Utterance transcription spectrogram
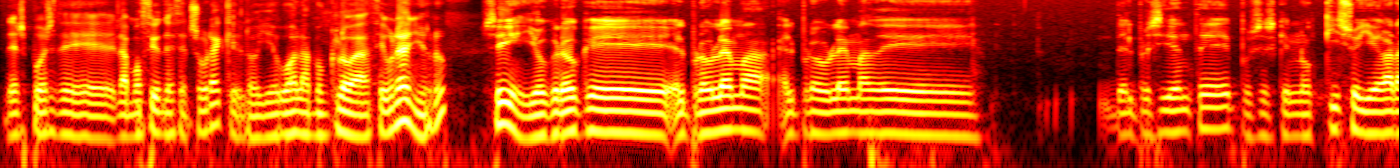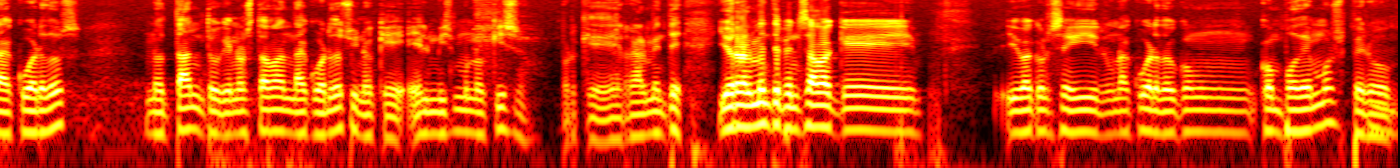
después de la moción de censura que lo llevó a la Moncloa hace un año, ¿no? Sí, yo creo que el problema, el problema de del presidente, pues es que no quiso llegar a acuerdos, no tanto que no estaban de acuerdo, sino que él mismo no quiso, porque realmente, yo realmente pensaba que iba a conseguir un acuerdo con, con Podemos, pero Mm.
